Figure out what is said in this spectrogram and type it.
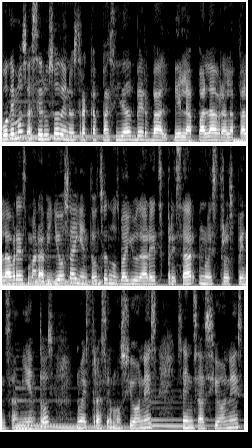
podemos hacer uso de nuestra capacidad verbal, de la palabra. La palabra es maravillosa y entonces nos va a ayudar a expresar nuestros pensamientos, nuestras emociones, sensaciones,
